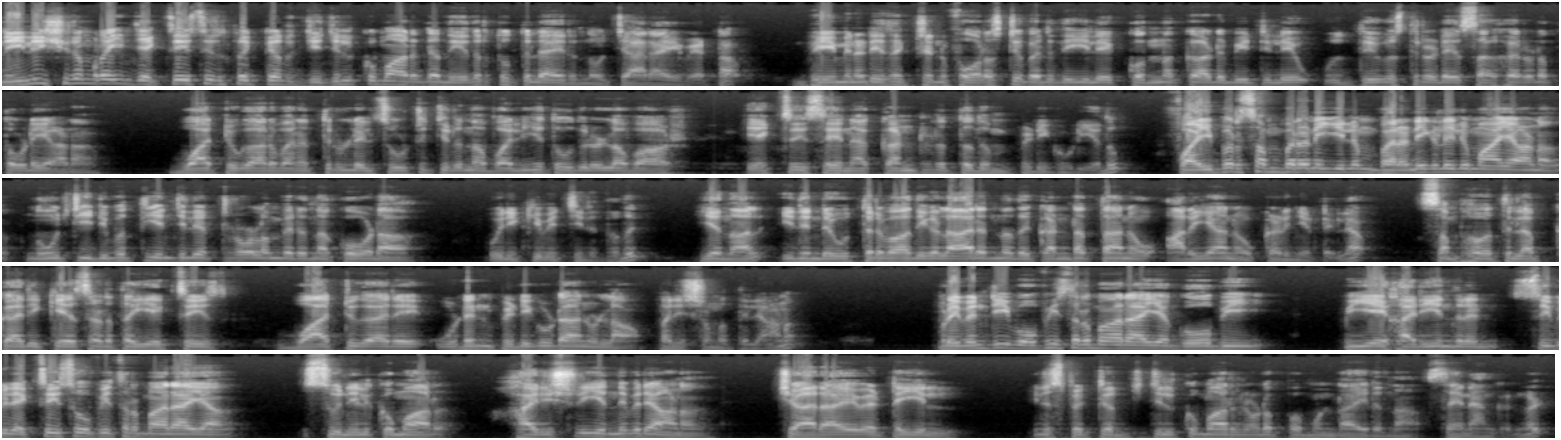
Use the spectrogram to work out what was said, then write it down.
Nileshwaram range excise inspector Jijil കുമാറിന്റെ നേതൃത്വത്തിലായിരുന്നു ചാരായവേട്ട ഭീമനടി സെക്ഷൻ ഫോറസ്റ്റ് പരിധിയിലെ കൊന്നക്കാട് ബീറ്റിലെ ഉദ്യോഗസ്ഥരുടെ സഹകരണത്തോടെയാണ് വാറ്റുകാർ വനത്തിനുള്ളിൽ സൂക്ഷിച്ചിരുന്ന വലിയ തോതിലുള്ള വാഷ് എക്സൈസ് സേന കണ്ടെടുത്തതും പിടികൂടിയതും. ഫൈബർ സംഭരണിയിലും ഭരണികളിലുമായാണ് നൂറ്റി ഇരുപത്തിയഞ്ച് ലിറ്ററോളം വരുന്ന കോട ഒരുക്കി വെച്ചിരുന്നത്. എന്നാൽ ഇതിന്റെ ഉത്തരവാദികൾ ആരെന്നത് കണ്ടെത്താനോ അറിയാനോ കഴിഞ്ഞിട്ടില്ല. സംഭവത്തിൽ അബ്കാരി കേസെടുത്ത എക്സൈസ് വാറ്റുകാരെ ഉടൻ പിടികൂടാനുള്ള പരിശ്രമത്തിലാണ്. പ്രിവന്റീവ് ഓഫീസർമാരായ Gopi P A Harindran civil excise ഓഫീസർമാരായ സുനിൽകുമാർ ഹരിശ്രീ എന്നിവരാണ് ചാരായവേട്ടയിൽ ഇൻസ്പെക്ടർ ജിജിൽ കുമാറിനോടൊപ്പം ഉണ്ടായിരുന്ന സേനാംഗങ്ങൾ.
